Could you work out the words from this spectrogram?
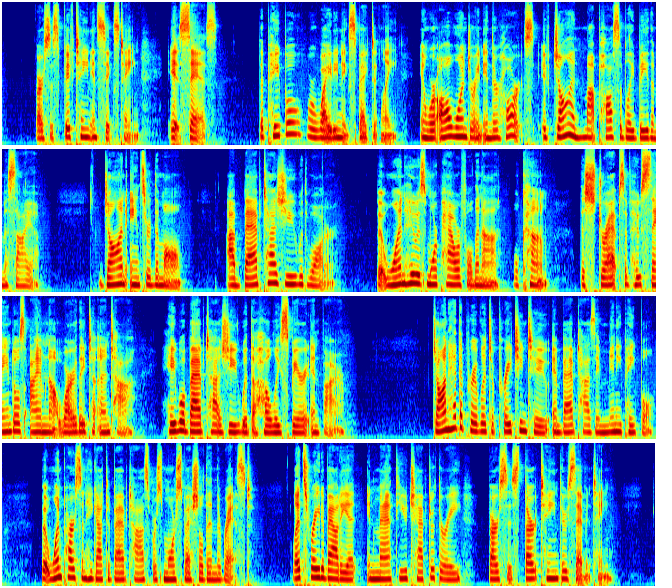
verses 15 and 16. It says, The people were waiting expectantly and were all wondering in their hearts if John might possibly be the Messiah. John answered them all, I baptize you with water, but one who is more powerful than I will come the straps of whose sandals I am not worthy to untie. He will baptize you with the Holy Spirit and fire. John had the privilege of preaching to and baptizing many people, but one person he got to baptize was more special than the rest. Let's read about it in Matthew chapter 3, verses 13 through 17.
